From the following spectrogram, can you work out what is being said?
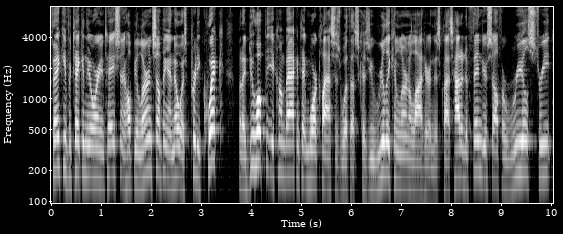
Thank you for taking the orientation. I hope you learned something. I know it was pretty quick, but I do hope that you come back and take more classes with us because you really can learn a lot here in this class. How to defend yourself a real street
